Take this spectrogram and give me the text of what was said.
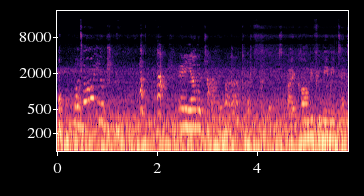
Well, no, you. Any other time, huh? All right, call me if you need me, text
